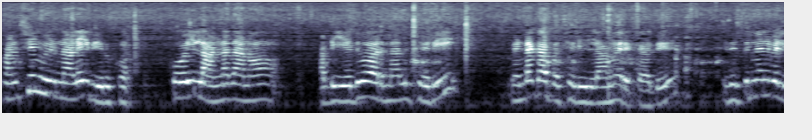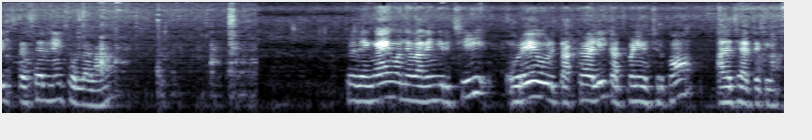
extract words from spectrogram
ஃபங்க்ஷன் வீடுனாலே இது இருக்கும். கோயில் அன்னதானம் அப்படி எதுவாக இருந்தாலும் சரி வெண்டைக்காய் பச்சடி இல்லாமல் இருக்காது. இது திருநெல்வேலி ஸ்பெஷல்னே சொல்லலாம். இப்போ வெங்காயம் கொஞ்சம் வதங்கிருச்சு. ஒரே ஒரு தக்காளி கட் பண்ணி வச்சுருக்கோம். அதை சேர்த்துக்கலாம்.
